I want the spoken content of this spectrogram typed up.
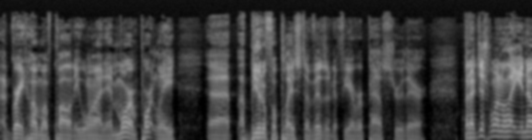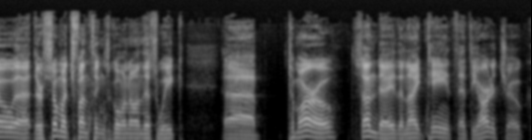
a great home of quality wine, and more importantly, uh, a beautiful place to visit if you ever pass through there. But I just want to let you know uh, there's so much fun things going on this week. Uh, tomorrow, Sunday, the 19th, at the Artichoke,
